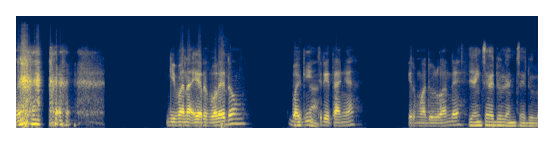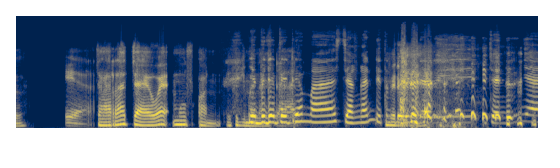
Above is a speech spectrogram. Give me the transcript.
Gimana Ir? Boleh dong bagi Cerita. ceritanya? Irma duluan deh. Yang cewek dulu, yang cewek dulu. Iya. Cara cewek move on itu Ya gimana? beda-beda mas. Jangan ditentukan dari gendernya.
